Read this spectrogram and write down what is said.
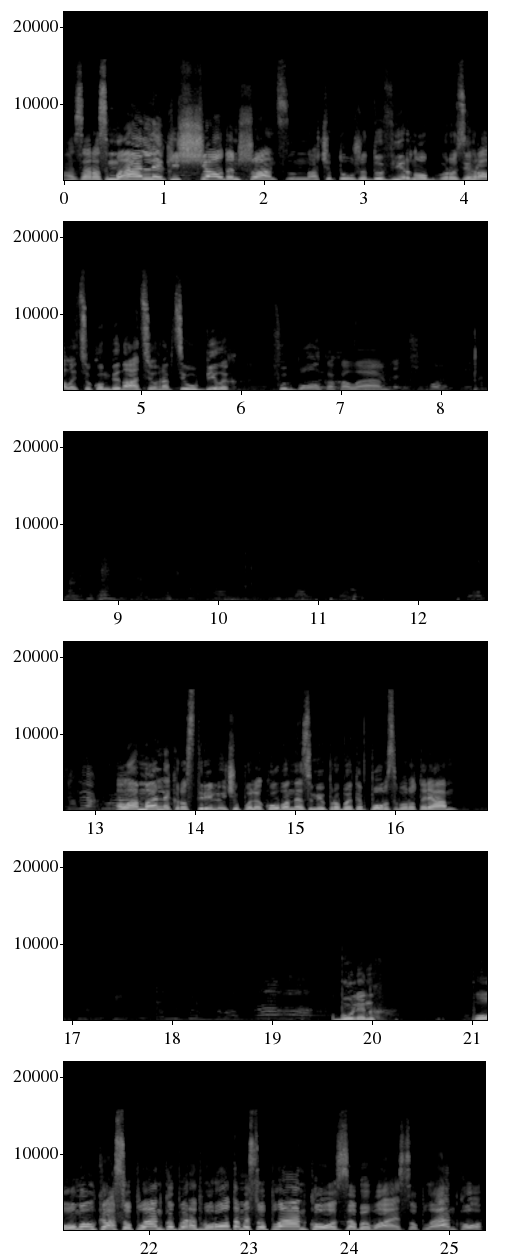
А зараз Мельник і ще один шанс. Начебто вже довірно розіграли цю комбінацію гравці у білих футболках, але. Але Мельник, розстрілюючи Полякова, не зумів пробити повз воротаря. Булінг. Помилка. Сопленко перед воротами. Сопленко забиває Сопленко.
